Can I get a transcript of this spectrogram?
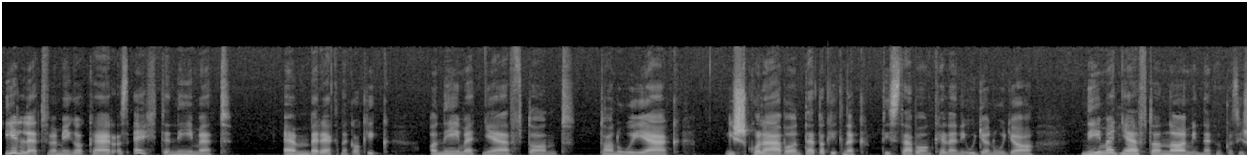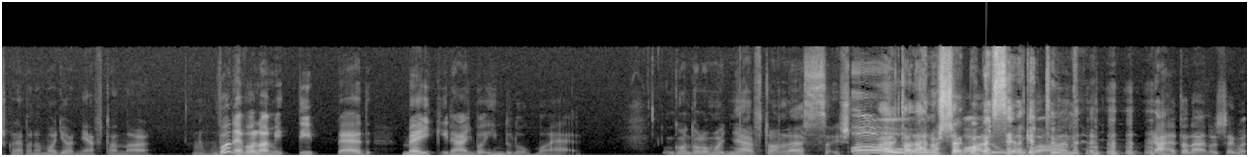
illetve még akár az echte német embereknek, akik a német nyelvtant tanulják iskolában, tehát akiknek tisztában kell lenni ugyanúgy a német nyelvtannal, mint nekünk az iskolában a magyar nyelvtannal. Uh-huh. Van-e valami tipped, melyik irányba indulunk ma el? Gondolom, hogy nyelvtan lesz, és nem oh, általánosságban valóban. beszélgetünk. általánosságban.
